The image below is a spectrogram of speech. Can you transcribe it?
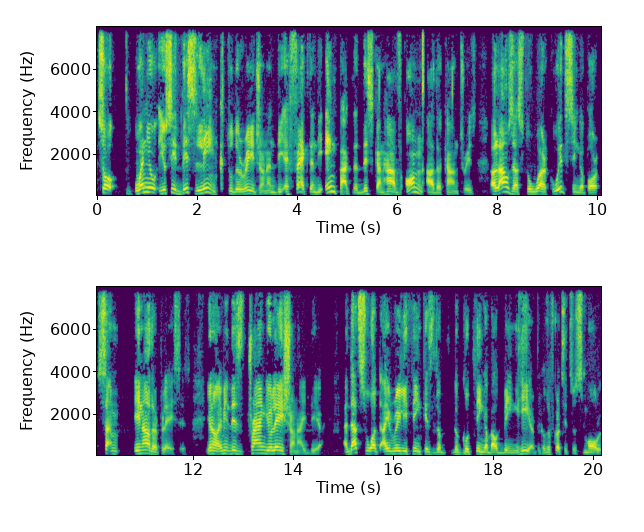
So when you, you see this link to the region and the effect and the impact that this can have on other countries allows us to work with Singapore some in other places. You know, I mean, this triangulation idea. And that's what I really think is the, the good thing about being here, because of course it's a small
